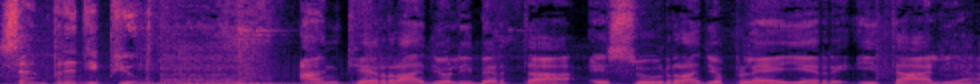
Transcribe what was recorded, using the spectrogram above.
sempre di più. Anche Radio Libertà è su Radio Player Italia.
